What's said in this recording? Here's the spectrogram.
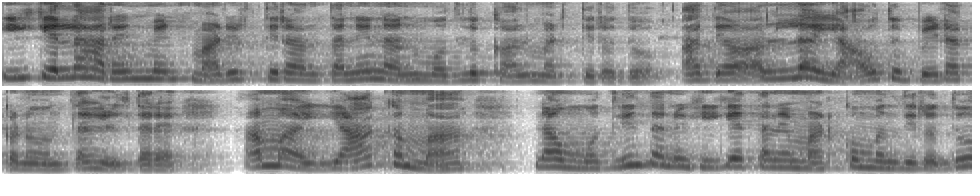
ಈಗೆಲ್ಲ ಅರೇಂಜ್ಮೆಂಟ್ ಮಾಡಿರ್ತೀರಾ ಅಂತಲೇ ನಾನು ಮೊದಲು ಕಾಲ್ ಮಾಡ್ತಿರೋದು. ಅದು ಅಲ್ಲ, ಯಾವುದು ಬೇಡ ಕಣೋ ಅಂತ ಹೇಳ್ತಾರೆ. ಅಮ್ಮ, ಯಾಕಮ್ಮ? ನಾವು ಮೊದಲಿಂದನೂ ಹೀಗೆ ತಾನೇ ಮಾಡ್ಕೊಂಬಂದಿರೋದು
